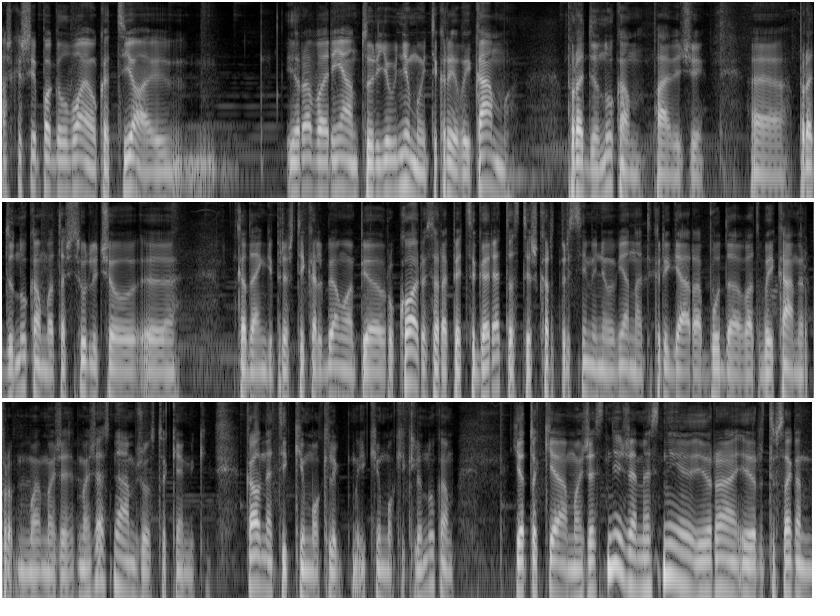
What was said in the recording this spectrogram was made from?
Aš kažkaip pagalvojau, kad jo, yra variantų ir jaunimui, tikrai vaikam, pradinukam, pavyzdžiui. E, Pradinukam, vat aš siūlyčiau, e, kadangi prieš tai kalbėjom apie rūkorius ir apie cigaretės, tai iškart prisiminiau vieną tikrai gerą būdą vat, vaikam ir maže, mažesnio amžiaus tokiem, iki, gal net iki, mokli, iki mokyklinukam. Jie tokie mažesni, žemesni yra ir, taip sakant,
